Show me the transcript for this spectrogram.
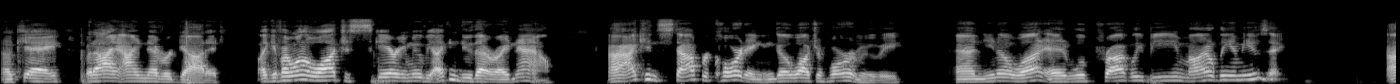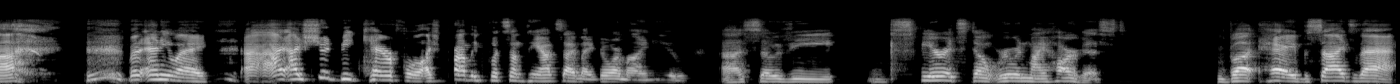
Okay? But I, I never got it. Like, if I want to watch a scary movie, I can do that right now. I, I can stop recording and go watch a horror movie. And you know what? It will probably be mildly amusing. Uh, but anyway, I, I should be careful. I should probably put something outside my door, mind you, uh, so the spirits don't ruin my harvest. But hey, besides that,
